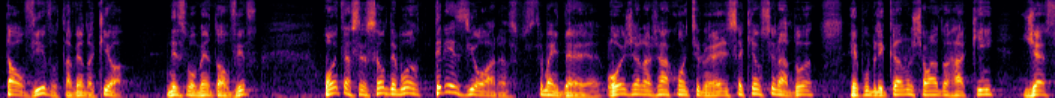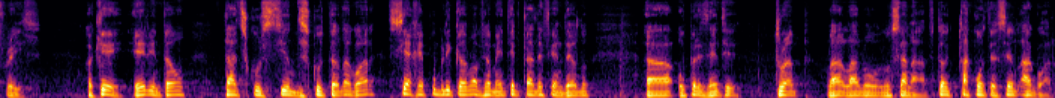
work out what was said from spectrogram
está ao vivo, está vendo aqui, ó nesse momento ao vivo. Ontem a sessão demorou 13 horas, para você ter uma ideia. Hoje ela já continua. Esse aqui é um senador republicano chamado Hakim Jeffries. Ok? Ele então está discutindo, discutindo agora. Se é republicano, obviamente ele está defendendo uh, o presidente Trump lá, lá no, no Senado. Então está acontecendo agora.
